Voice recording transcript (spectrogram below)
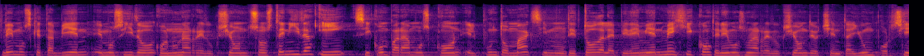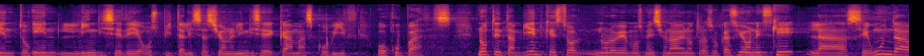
vemos que también hemos ido con una reducción sostenida y si comparamos con el punto máximo de toda la epidemia en México, tenemos una reducción de 81% en el índice de hospitalización, el índice de camas COVID ocupadas. Noten también que esto no lo habíamos mencionado en otras ocasiones, que la segunda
